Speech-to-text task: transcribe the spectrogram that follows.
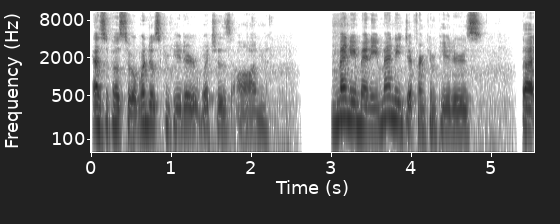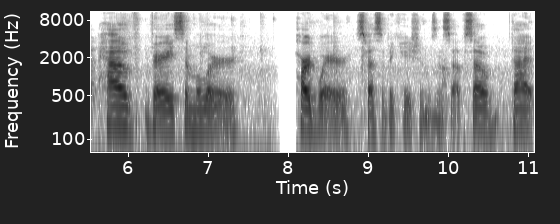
as opposed to a Windows computer, which is on many, many, many different computers that have very similar hardware specifications and stuff. So that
